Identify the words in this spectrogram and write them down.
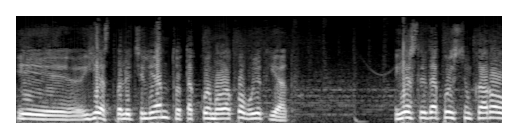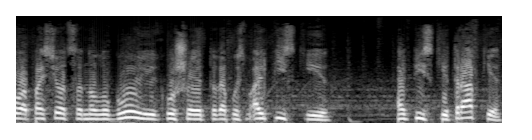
и ест полиэтилен, то такое молоко будет яд. Если, допустим, корова пасется на лугу и кушает, допустим, альпийские, альпийские травки,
